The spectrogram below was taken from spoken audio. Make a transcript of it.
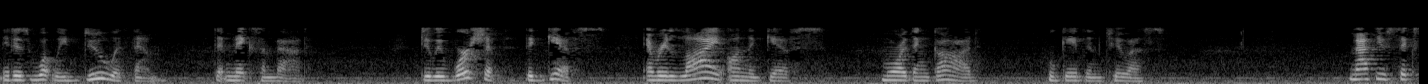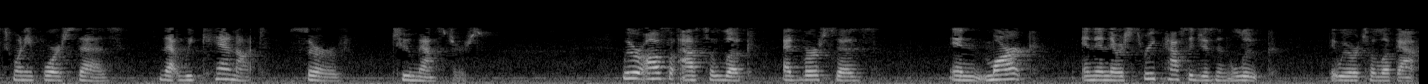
It is what we do with them that makes them bad. Do we worship the gifts and rely on the gifts more than God who gave them to us? Matthew 6:24 says that we cannot serve two masters. We were also asked to look at verses in Mark and then there was three passages in Luke that we were to look at.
